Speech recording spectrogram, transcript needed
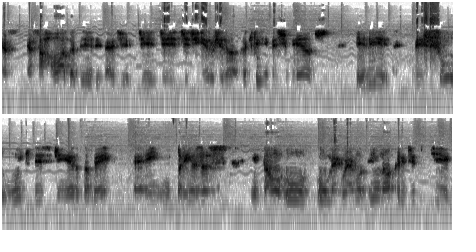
essa, essa, roda dele, né, de, de, de, de dinheiro girando. Ele fez investimentos, ele deixou muito desse dinheiro também é, em empresas então, o, o McGregor, eu não acredito que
